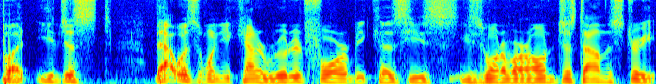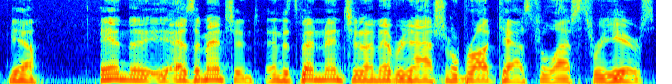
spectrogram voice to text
But you just that was one you kind of rooted for because he's he's one of our own, just down the street. Yeah. And the, as I mentioned, and it's been mentioned on every national broadcast for the last three years,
